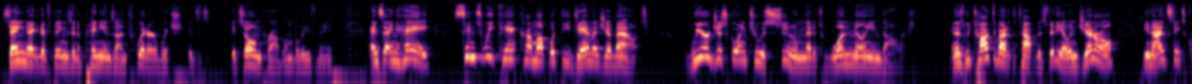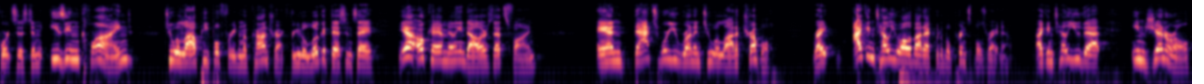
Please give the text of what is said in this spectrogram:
saying negative things and opinions on Twitter, which is its own problem, believe me, and saying, hey, since we can't come up with the damage amount, we're just going to assume that it's $1 million. And as we talked about at the top of this video, in general, the United States court system is inclined to allow people freedom of contract, for you to look at this and say, yeah, okay, a million dollars, that's fine. And that's where you run into a lot of trouble right? I can tell you all about equitable principles right now. I can tell you that in general,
